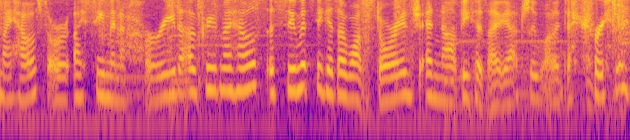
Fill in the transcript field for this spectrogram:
my house or I seem in a hurry to upgrade my house, assume it's because I want storage and not because I actually want to decorate it.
